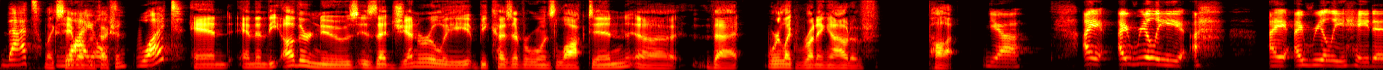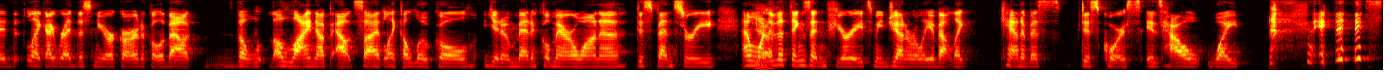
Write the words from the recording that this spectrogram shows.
That's Like save wild. infection? What? And and then the other news is that generally because everyone's locked in, uh, that we're like running out of pot. Yeah. I I really I I really hated like I read this New York article about the a lineup outside like a local, you know, medical marijuana dispensary and one of the things that infuriates me generally about like cannabis discourse is how white it is.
